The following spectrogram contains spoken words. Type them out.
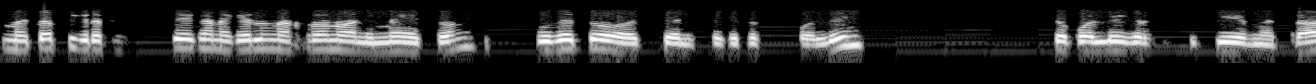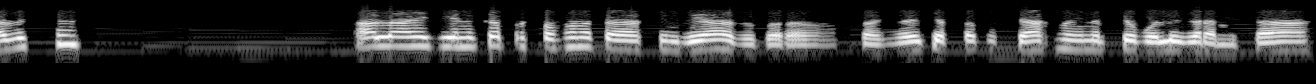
μετά από τη γραφιστική έκανα και άλλο ένα χρόνο animation που δεν το εξέλιξε και τόσο πολύ. Πιο πολύ η γραφιστική με τράβηξε. Αλλά γενικά προσπαθώ να τα συνδυάζω τώρα. αυτά. Δηλαδή και αυτά που φτιάχνω είναι πιο πολύ γραμμικά.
